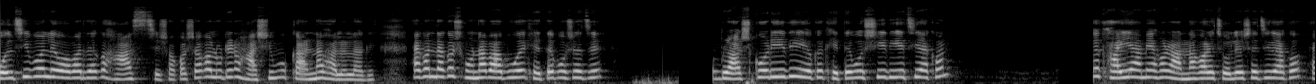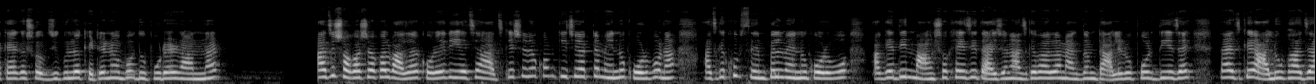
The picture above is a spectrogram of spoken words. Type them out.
বলছি বলে ও আবার দেখো হাসছে। সকাল সকাল উঠে হাসি মুখ, কার না ভালো লাগে। এখন দেখো সোনা বাবু হয়ে খেতে বসেছে। ব্রাশ করিয়ে দিয়ে ওকে খেতে বসিয়ে দিয়েছি এখন। খাইয়ে আমি এখন রান্নাঘরে চলে এসেছি, দেখো। একে একে সবজিগুলো কেটে নেব দুপুরের রান্নার। আজ সকাল সকাল বাজার করে দিয়েছে। আজকে সেরকম কিছু একটা মেনু করব না। আজকে খুব সিম্পল মেনু করব। আগের দিন মাংস খেয়েছি, তাই জন্য আজকে ভাবলাম একদম ডালের উপর দিয়ে যাই। তাই আজকে আলু ভাজা,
